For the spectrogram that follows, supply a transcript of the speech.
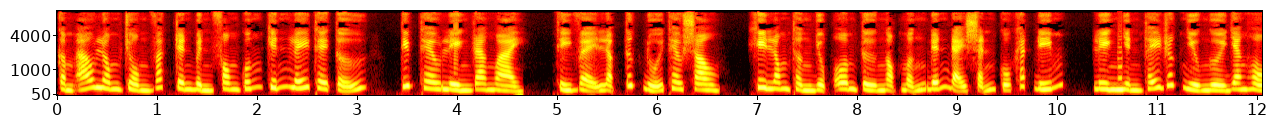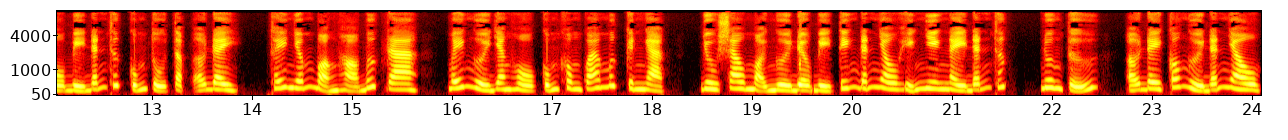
cầm áo lông trồn vắt trên bình phong quấn kín lấy thê tử, tiếp theo liền ra ngoài, thị vệ lập tức đuổi theo sau, khi Long thần dục ôm từ Ngọc Mẫn đến đại sảnh của khách điếm, liền nhìn thấy rất nhiều người giang hồ bị đánh thức cũng tụ tập ở đây, thấy nhóm bọn họ bước ra, mấy người giang hồ cũng không quá mức kinh ngạc, dù sao mọi người đều bị tiếng đánh nhau hiển nhiên này đánh thức, nương tử, ở đây có người đánh nhau,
